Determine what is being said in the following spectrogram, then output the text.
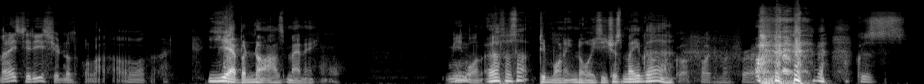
Man, ACDC should another one like that, wasn't they? Yeah, but not as many. I mean, what on earth was that demonic noise you just made there? I've got a frog in my throat. Because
